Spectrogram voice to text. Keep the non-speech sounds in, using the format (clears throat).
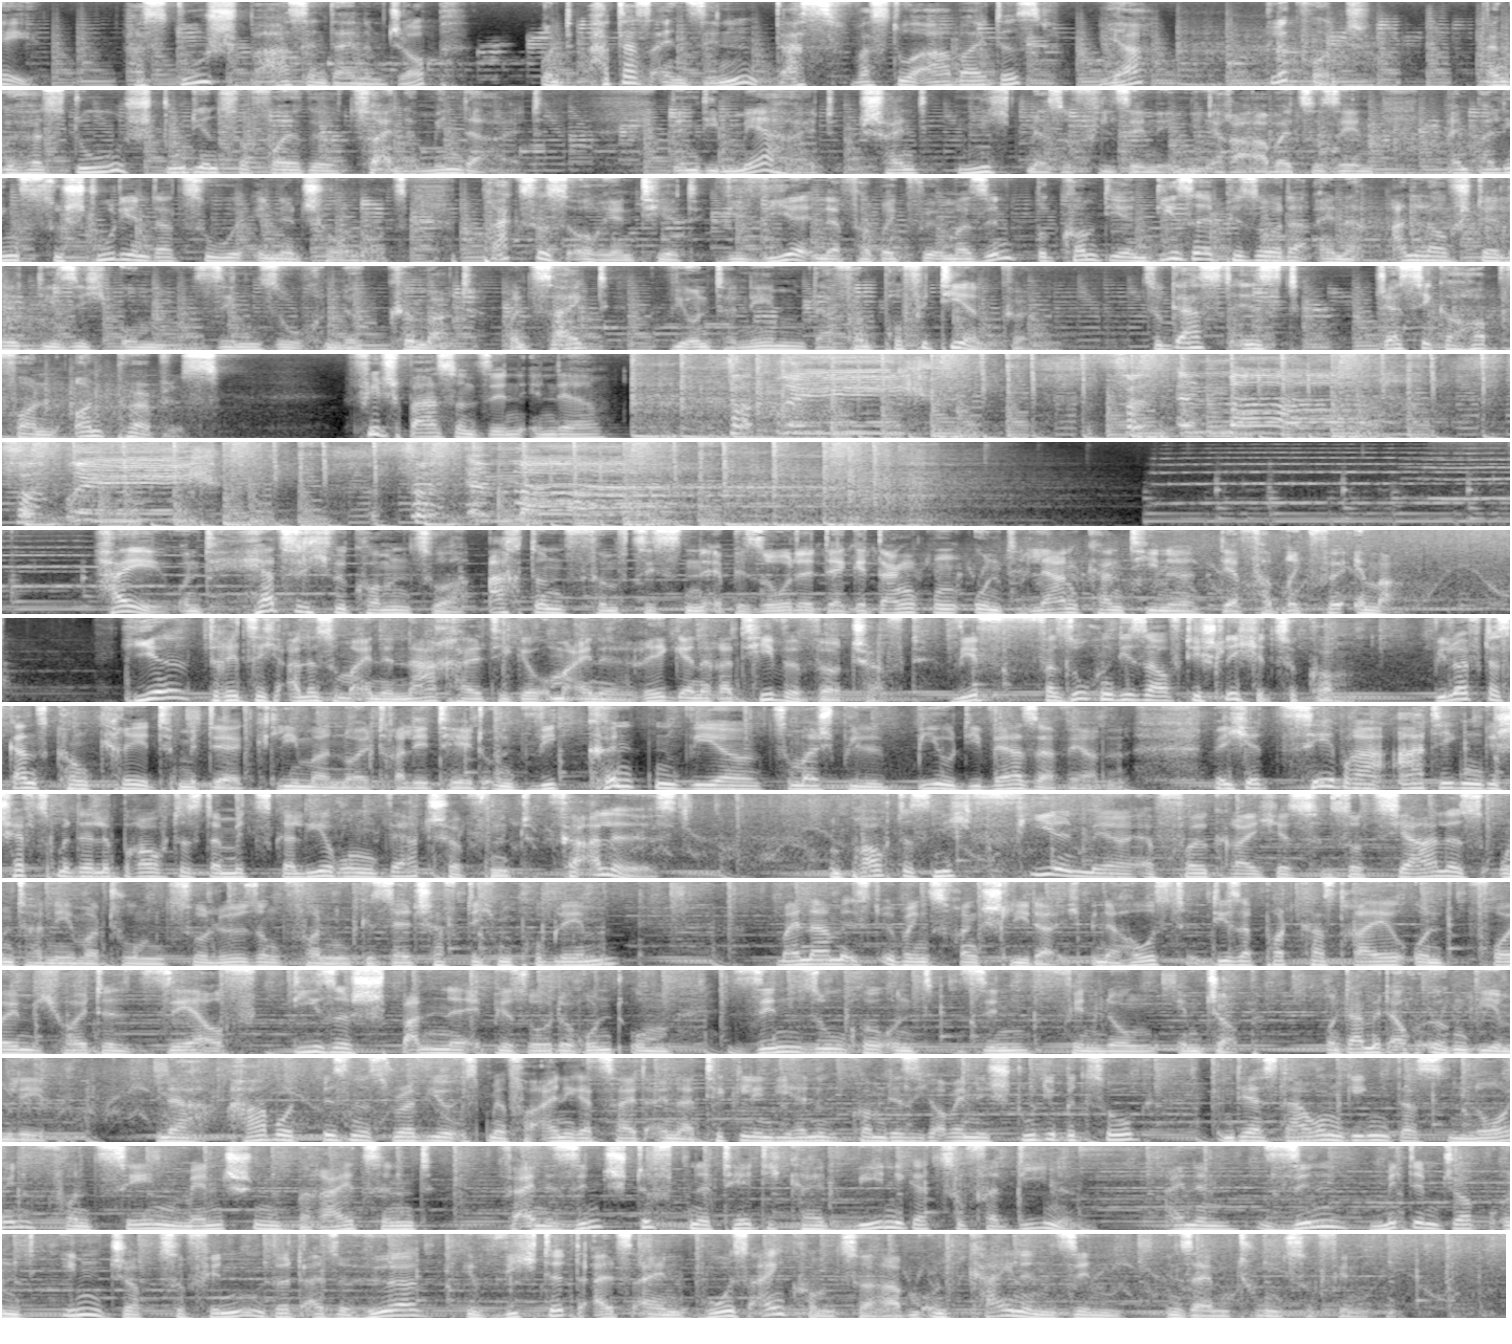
Hey, hast du Spaß in deinem Job? Und hat das einen Sinn, das, was du arbeitest? Ja? Glückwunsch! Dann gehörst du, Studien zur Folge, zu einer Minderheit. Denn die Mehrheit scheint nicht mehr so viel Sinn in ihrer Arbeit zu sehen. Ein paar Links zu Studien dazu in den Shownotes. Praxisorientiert, wie wir in der Fabrik für immer sind, bekommt ihr in dieser Episode eine Anlaufstelle, die sich um Sinnsuchende kümmert und zeigt, wie Unternehmen davon profitieren können. Zu Gast ist Jessica Hopp von On Purpose. Viel Spaß und Sinn in der Fabrik für immer. Fabrik für immer. Hi und herzlich willkommen zur 58. Episode der Gedanken- und Lernkantine der Fabrik für immer. Hier dreht sich alles um eine nachhaltige, um eine regenerative Wirtschaft. Wir versuchen dieser auf die Schliche zu kommen. Wie läuft das ganz konkret mit der Klimaneutralität und wie könnten wir zum Beispiel biodiverser werden? Welche zebraartigen Geschäftsmodelle braucht es, damit Skalierung wertschöpfend für alle ist? Und braucht es nicht viel mehr erfolgreiches soziales Unternehmertum zur Lösung von gesellschaftlichen Problemen? Mein Name ist übrigens Frank Schlieder. Ich bin der Host dieser Podcast-Reihe und freue mich heute sehr auf diese spannende Episode rund um Sinnsuche und Sinnfindung im Job und damit auch irgendwie im Leben. In der Harvard Business Review ist mir vor einiger Zeit ein Artikel in die Hände gekommen, der sich auf eine Studie bezog, in der es darum ging, dass neun von zehn Menschen bereit sind, für eine sinnstiftende Tätigkeit weniger zu verdienen. Einen Sinn mit dem Job und im Job zu finden, wird also höher gewichtet, als ein hohes Einkommen zu haben und keinen Sinn in seinem Tun zu finden.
